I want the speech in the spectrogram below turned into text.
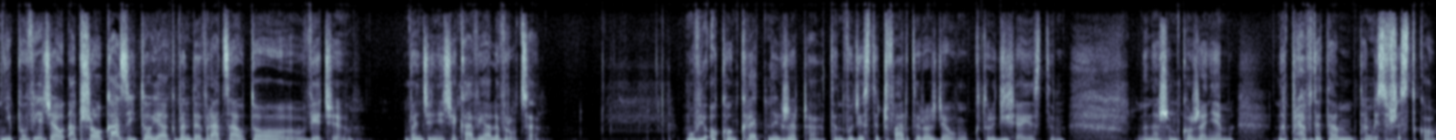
Nie powiedział, a przy okazji to jak będę wracał, to wiecie, będzie nieciekawie, ale wrócę. Mówił o konkretnych rzeczach. Ten 24 rozdział, który dzisiaj jest tym naszym korzeniem, naprawdę tam, tam jest wszystko.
